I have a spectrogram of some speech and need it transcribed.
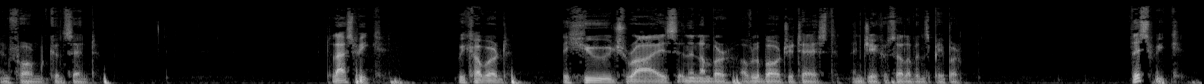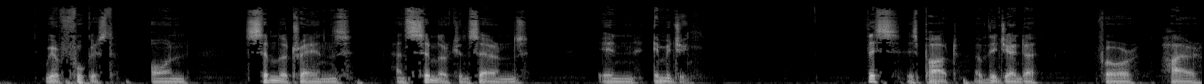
informed consent. Last week, we covered the huge rise in the number of laboratory tests in Jacob Sullivan's paper. This week, we are focused on similar trends and similar concerns in imaging. This is part of the agenda for higher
